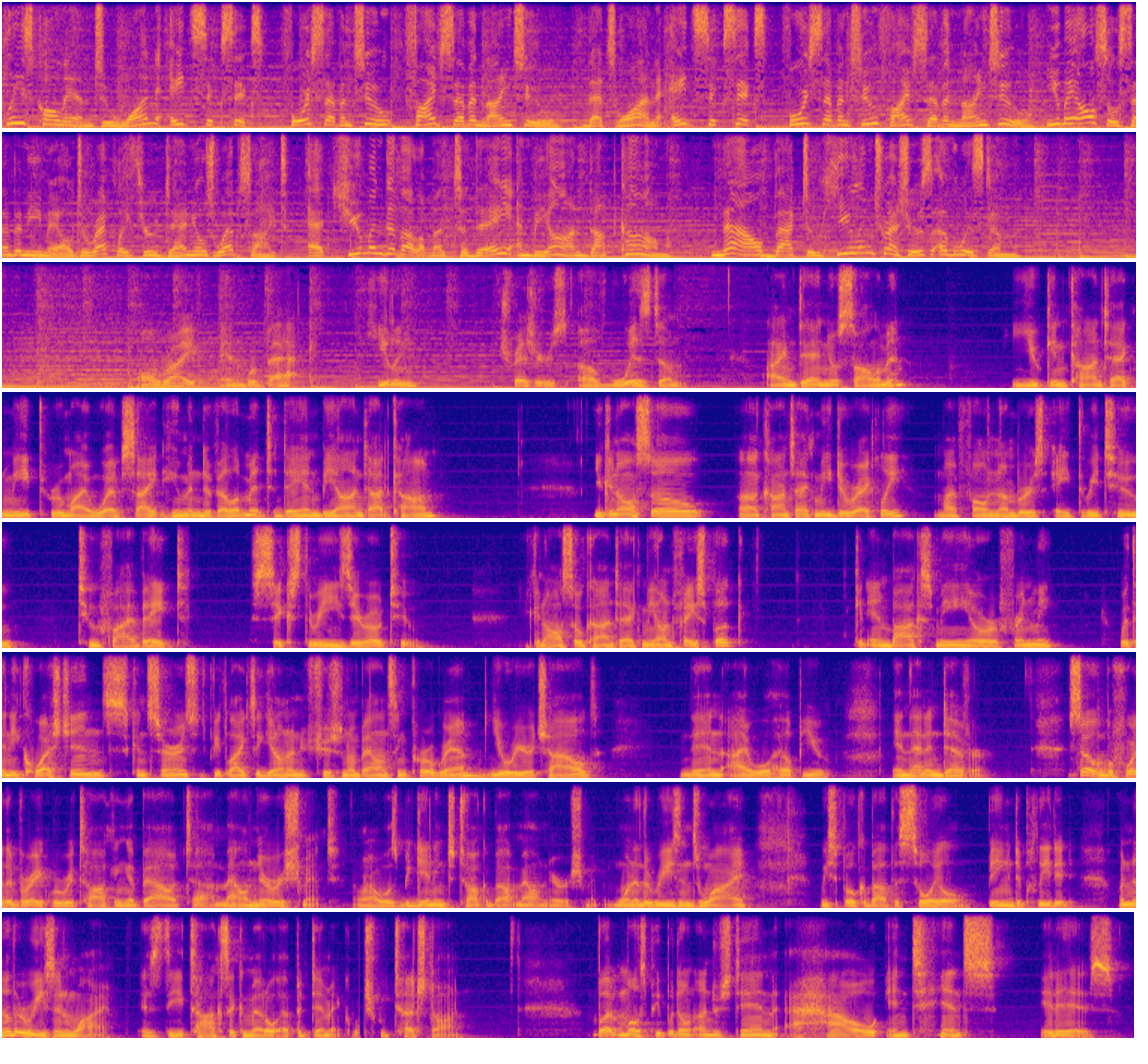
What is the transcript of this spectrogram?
Please call in to 1 866 472 5792. That's 1 866 472 5792. You may also send an email directly through Daniel's website at humandevelopmenttodayandbeyond.com. Now back to Healing Treasures of Wisdom. All right, and we're back. Healing Treasures of Wisdom. I'm Daniel Solomon. You can contact me through my website, humandevelopmenttodayandbeyond.com. You can also uh, contact me directly. My phone number is 832 258 6302. You can also contact me on Facebook. You can inbox me or friend me. With any questions, concerns, if you'd like to get on a nutritional balancing program, you or your child, then I will help you in that endeavor. So, before the break, we were talking about uh, malnourishment, or I was beginning to talk about malnourishment. One of the reasons why we spoke about the soil being depleted. Another reason why is the toxic metal epidemic, which we touched on. But most people don't understand how intense it is.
